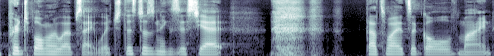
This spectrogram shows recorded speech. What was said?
a printable on my website, which this doesn't exist yet. that's why it's a goal of mine.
